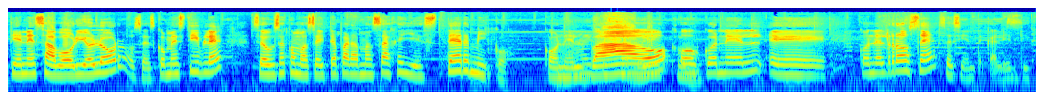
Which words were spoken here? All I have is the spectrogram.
tiene sabor y olor, o sea, es comestible, se usa como aceite para masaje y es térmico. Con el vaho o con el, eh, con el roce se siente calientito.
